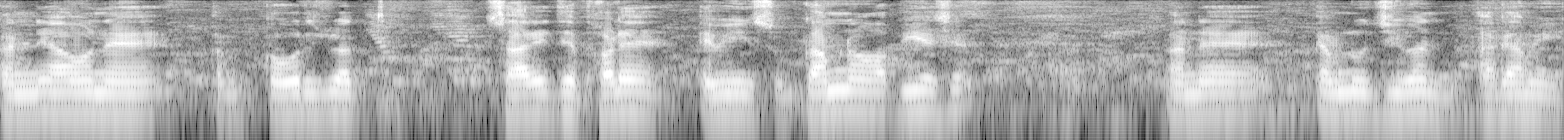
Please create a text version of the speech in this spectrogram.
કન્યાઓને કૌરી વ્રત સારી રીતે ફળે એવી શુભકામનાઓ આપીએ છીએ અને એમનું જીવન આગામી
